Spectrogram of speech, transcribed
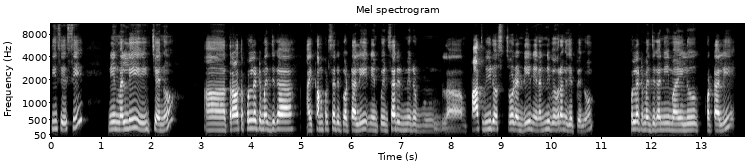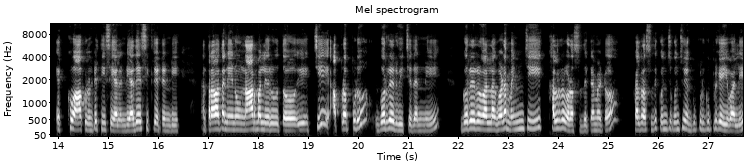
తీసేసి నేను మళ్ళీ ఇచ్చాను. తర్వాత పుల్లటి మజ్జిగ అవి కంపల్సరీ కొట్టాలి. నేను పోయినసారి మీరు పాత వీడియోస్ చూడండి. నేను అన్ని వివరంగా చెప్పాను పుల్లటి మజ్జిగ, నీమ్ కొట్టాలి. ఎక్కువ ఆకులుంటే తీసేయాలండి. అదే సీక్రెట్ అండి. తర్వాత నేను నార్మల్ ఎరువుతో ఇచ్చి అప్పుడప్పుడు గొర్రెరువు ఇచ్చేదాన్ని. గొర్రెరువు వల్ల కూడా మంచి కలర్ కూడా వస్తుంది టమాటో. కలర్ వస్తుంది కొంచెం కొంచెం గుప్పుడు గుప్పుడుగా ఇవ్వాలి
